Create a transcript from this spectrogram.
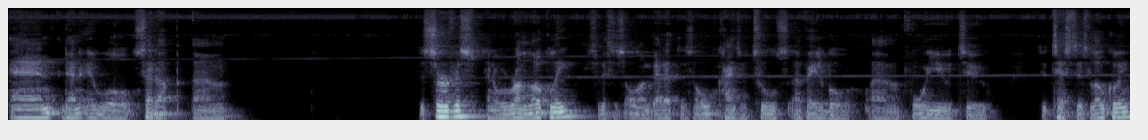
and then it will set up um, the service and it will run locally. So this is all embedded. There's all kinds of tools available um, for you to, to test this locally.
